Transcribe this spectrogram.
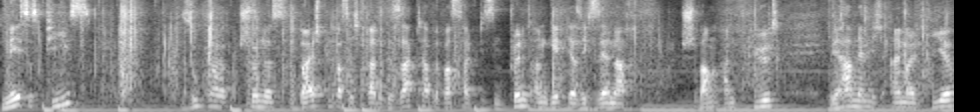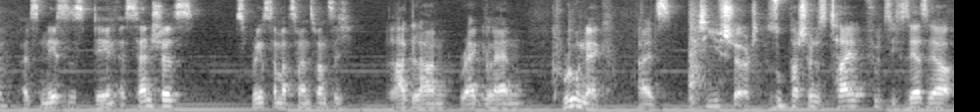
Nächstes Piece. Super schönes Beispiel, was ich gerade gesagt habe, was halt diesen Print angeht, der sich sehr nach Schwamm anfühlt. Wir haben nämlich einmal hier als nächstes den Essentials Spring Summer 22 Raglan, Raglan Crewneck als T-Shirt. Super schönes Teil, fühlt sich sehr, sehr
